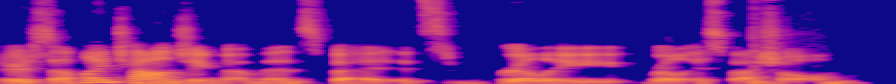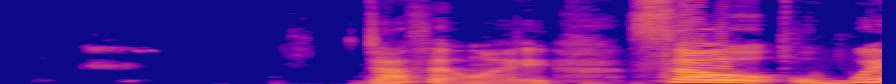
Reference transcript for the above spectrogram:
There's definitely challenging moments, but it's really, really special. Definitely. So, where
